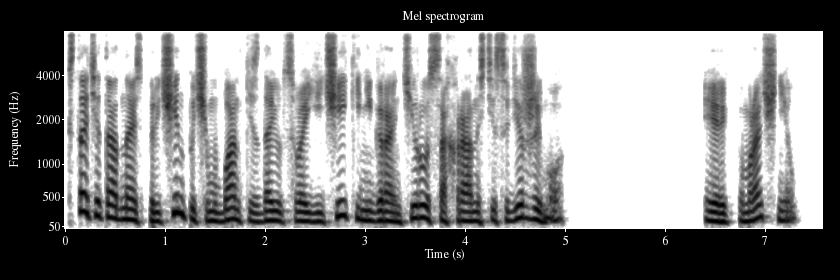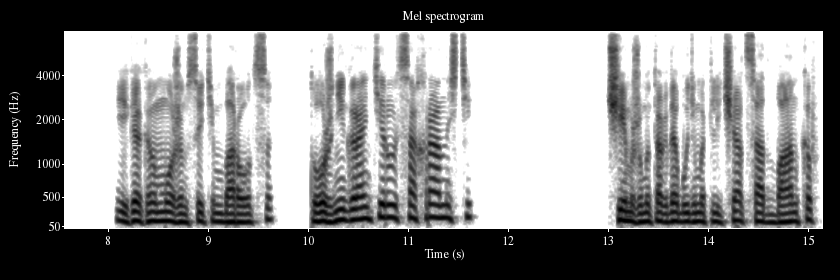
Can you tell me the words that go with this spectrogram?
Кстати, это одна из причин, почему банки сдают свои ячейки, не гарантируя сохранности содержимого. Эрик помрачнел. И как мы можем с этим бороться? Тоже не гарантирует сохранности? Чем же мы тогда будем отличаться от банков?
